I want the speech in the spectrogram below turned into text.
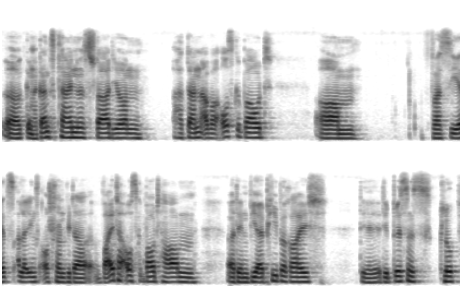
äh, ein ganz kleines Stadion, hat dann aber ausgebaut, ähm, was sie jetzt allerdings auch schon wieder weiter ausgebaut haben, äh, den VIP-Bereich, die, die, Business Club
